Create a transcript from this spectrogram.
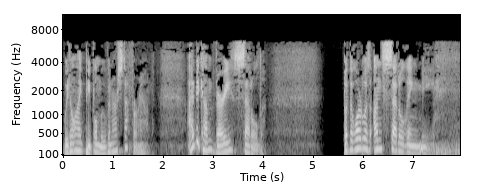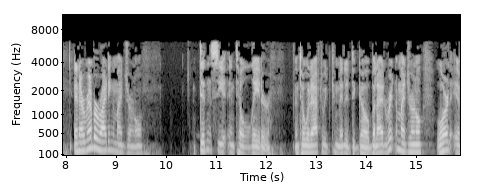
We don't like people moving our stuff around. I'd become very settled. But the Lord was unsettling me. And I remember writing in my journal, didn't see it until later, until after we'd committed to go, but I had written in my journal, Lord, if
